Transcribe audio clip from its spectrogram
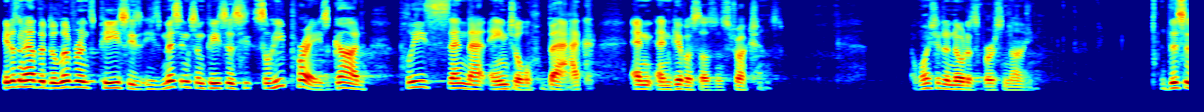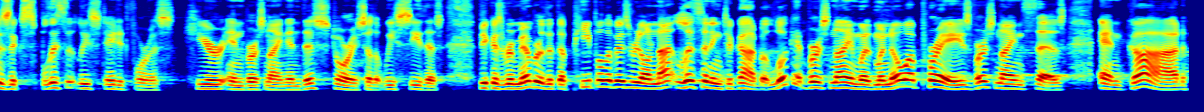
He doesn't have the deliverance piece, he's, he's missing some pieces. So he prays, God, please send that angel back and, and give us those instructions. I want you to notice verse 9. This is explicitly stated for us here in verse 9 in this story so that we see this. Because remember that the people of Israel are not listening to God. But look at verse 9 when Manoah prays, verse 9 says, And God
